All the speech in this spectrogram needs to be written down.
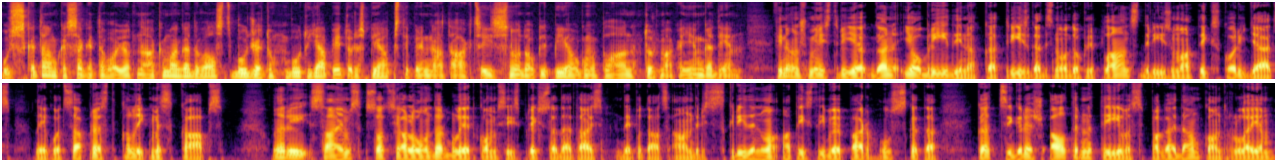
Uzskatām, ka sagatavojot nākamā gada valsts budžetu, būtu jāpieturas pie apstiprinātā akcijas nodokļa pieauguma plāna turpmākajiem gadiem. Finanšu ministrija gan jau brīdina, ka trīs gadus nodokļu plāns drīzumā tiks koriģēts, liekot saprast, ka likmes kāps. Un arī Saimnes Sociālo un darba lietu komisijas priekšsādātājs deputāts Andris Skride no attīstībai par uzskata, ka cigarešu alternatīvas pagaidām kontrolējam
